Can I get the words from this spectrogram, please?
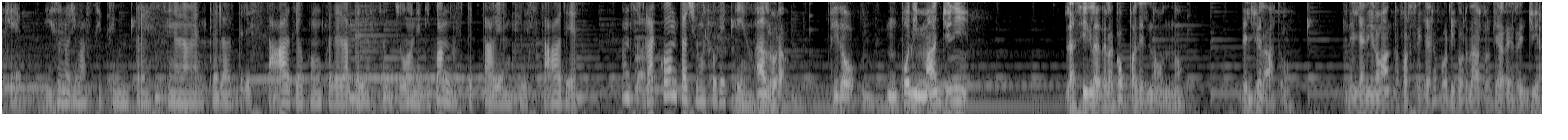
che ti sono rimasti più impressi nella mente dell'estate o comunque della bella stagione, di quando aspettavi anche l'estate? Non so, raccontaci un pochettino. Allora, ti do un po' di immagini. La sigla della Coppa del Nonno, del gelato, negli anni 90, forse Chiara può ricordarlo, Chiara in regia.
